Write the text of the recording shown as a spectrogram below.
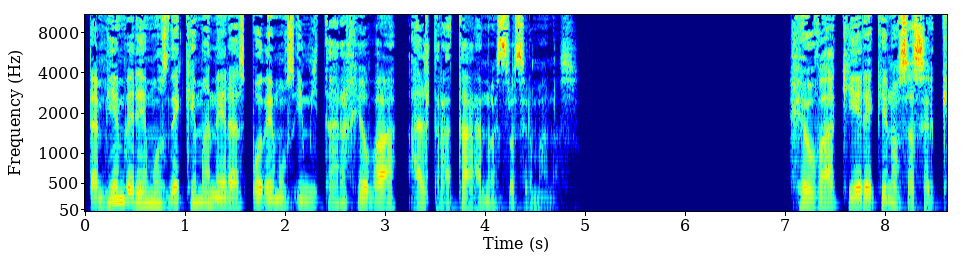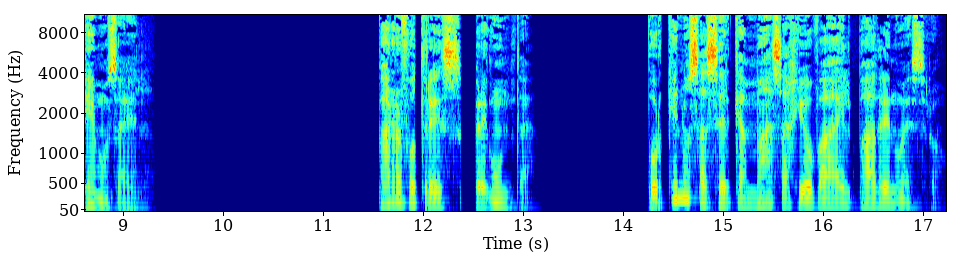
También veremos de qué maneras podemos imitar a Jehová al tratar a nuestros hermanos. Jehová quiere que nos acerquemos a Él. Párrafo 3 pregunta. ¿Por qué nos acerca más a Jehová el Padre nuestro?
